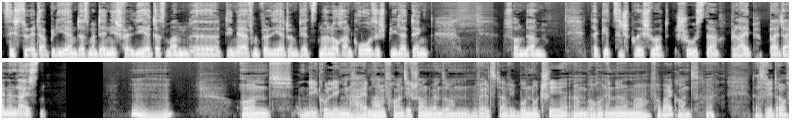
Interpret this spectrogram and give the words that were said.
sich zu etablieren, dass man den nicht verliert, dass man äh, die Nerven verliert und jetzt nur noch an große Spieler denkt, sondern da gibt's ein Sprichwort, Schuster, bleib bei deinen Leisten. Mhm. Und die Kollegen in Heidenheim freuen sich schon, wenn so ein Weltstar wie Bonucci am Wochenende mal vorbeikommt. Das wird auch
